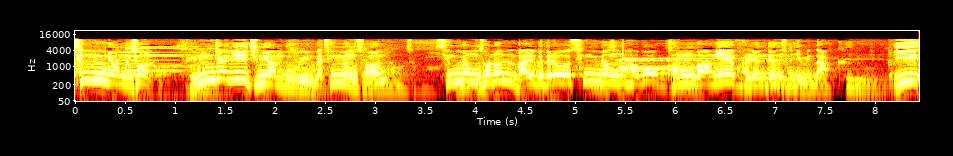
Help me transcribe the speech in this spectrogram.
생명선. 굉장히 중요한 부분입니다. 생명선. 생명선은 말 그대로 생명하고 건강에 관련된 선입니다. 이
